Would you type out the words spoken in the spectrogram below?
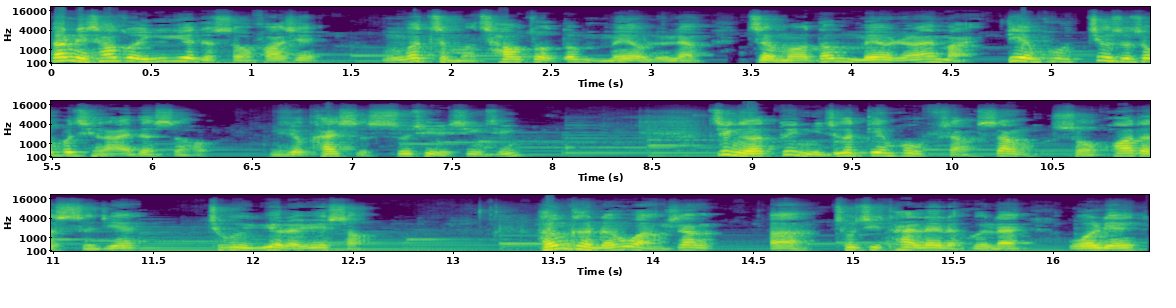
当你操作一个月的时候，发现我怎么操作都没有流量，怎么都没有人来买，店铺就是做不起来的时候，你就开始失去信心，进而对你这个店铺上上所花的时间就会越来越少，很可能晚上。啊，出去太累了，回来我连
